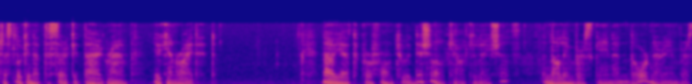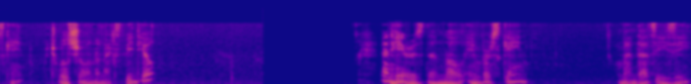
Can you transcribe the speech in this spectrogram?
just looking at the circuit diagram, you can write it. Now you have to perform two additional calculations, the null inverse gain and the ordinary inverse gain, which we'll show in the next video. And here is the null inverse gain. Man, that's easy.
